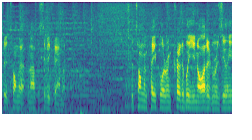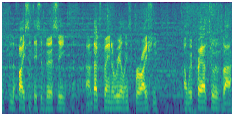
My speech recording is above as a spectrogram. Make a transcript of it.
to Tonga and our Pacific family. The Tongan people are incredibly united and resilient in the face of this adversity. Uh, that's been a real inspiration and we're proud to have uh,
